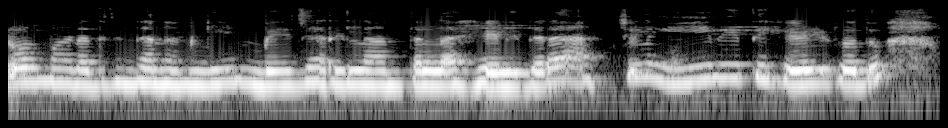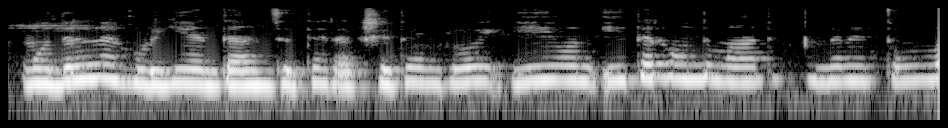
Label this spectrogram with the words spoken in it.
ಟ್ರೋಲ್ ಮಾಡೋದ್ರಿಂದ ನನಗೇನು ಬೇಜಾರಿಲ್ಲ ಅಂತೆಲ್ಲ ಹೇಳಿದ್ದಾರೆ. ಆ್ಯಕ್ಚುಲಿ ಈ ರೀತಿ ಹೇಳಿರೋದು ಮೊದಲನೇ ಹುಡುಗಿ ಅಂತ ಅನಿಸುತ್ತೆ ರಕ್ಷಿತ್ ಅವರು. ಈ ಒಂದು, ಈ ಥರ ಒಂದು ಮಾತಿನಿಂದನೇ ತುಂಬ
